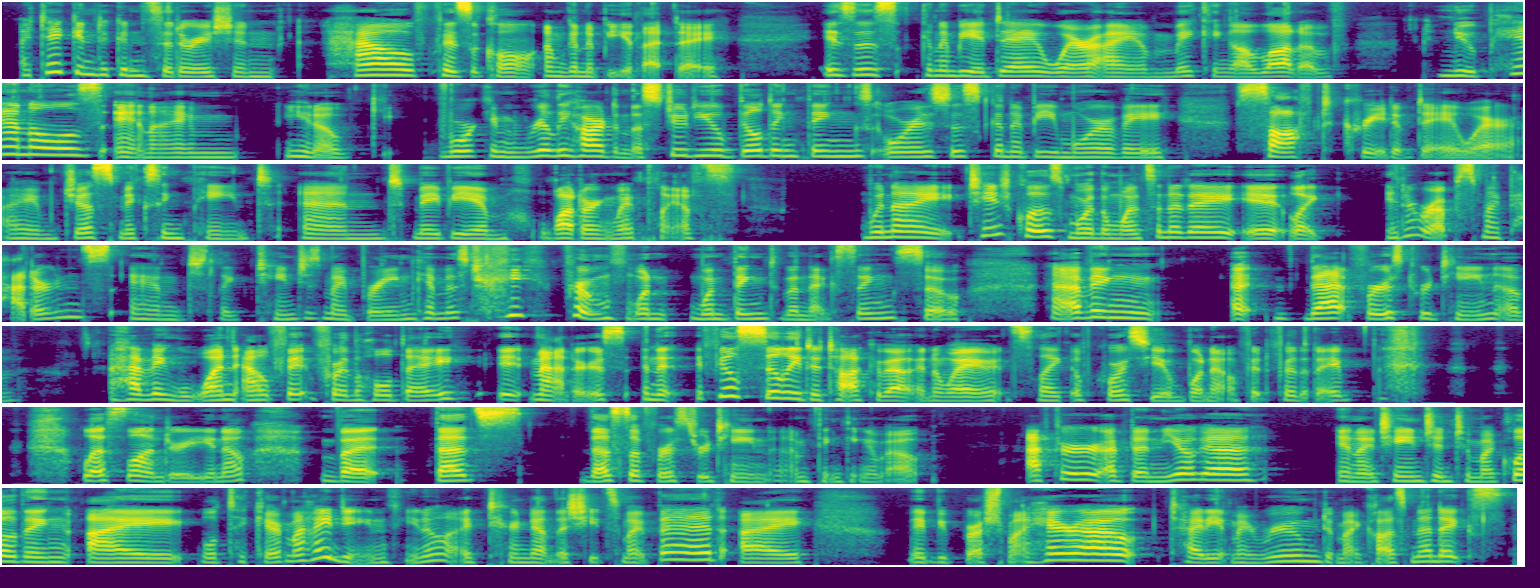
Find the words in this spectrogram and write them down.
I take into consideration how physical I'm going to be that day. Is this going to be a day where I am making a lot of new panels and I'm, you know, working really hard in the studio building things, or is this going to be more of a soft creative day where I am just mixing paint and maybe I'm watering my plants? When I change clothes more than once in a day, it like interrupts my patterns and like changes my brain chemistry from one one thing to the next thing. So having Uh, that first routine of having one outfit for the whole day, it matters. And it, it feels silly to talk about in a way. It's like, of course you have one outfit for the day. Less laundry, you know? But that's that's the first routine I'm thinking about. After I've done yoga and I change into my clothing, I will take care of my hygiene. You know, I turn down the sheets of my bed, I maybe brush my hair out, tidy up my room, do my cosmetics.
